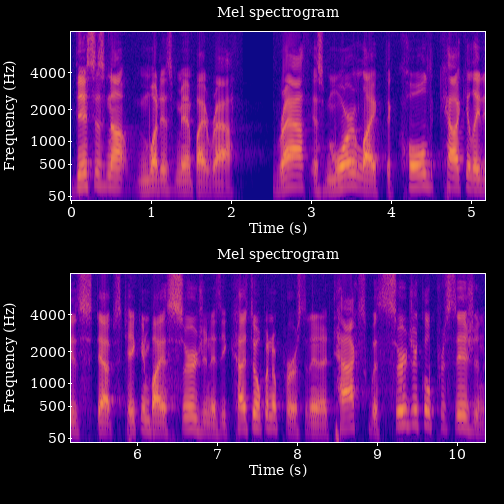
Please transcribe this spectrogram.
This is not what is meant by wrath. Wrath is more like the cold, calculated steps taken by a surgeon as he cuts open a person and attacks with surgical precision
